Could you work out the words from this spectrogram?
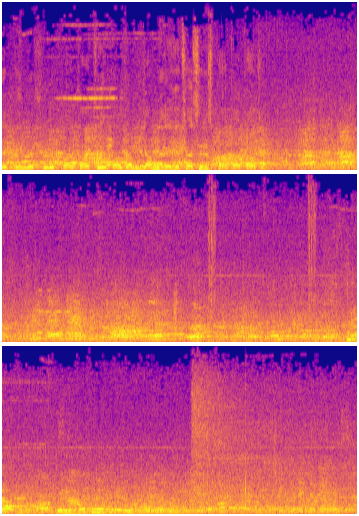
bekleyin de şöyle pankartı alacağım. Yanlara geçerseniz pankartı alacağım. Buyur abi. Teşekkür ederiz.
